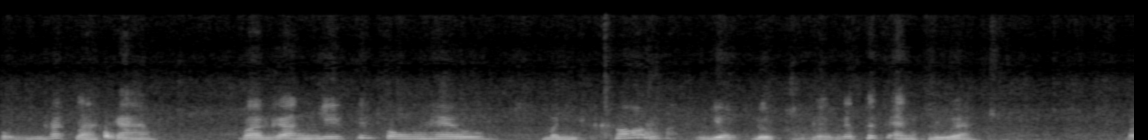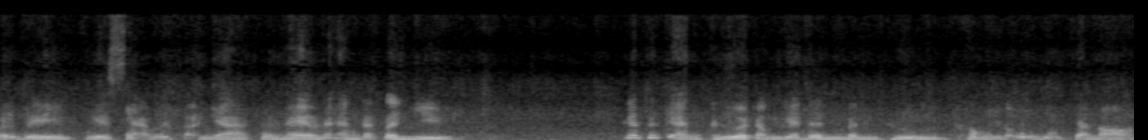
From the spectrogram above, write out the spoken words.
cũng rất là cao. Và gần như cái con heo mình khó dụng được những cái thức ăn thừa. Bởi vì chia sẻ với cả nhà con heo nó ăn rất là nhiều. Cái thức ăn thừa trong gia đình mình thường không đủ đủ cho nó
